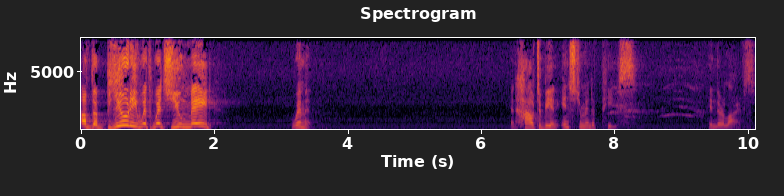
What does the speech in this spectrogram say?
of the beauty with which you made women and how to be an instrument of peace in their lives.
